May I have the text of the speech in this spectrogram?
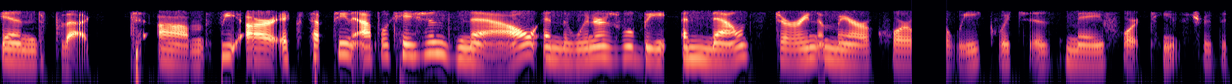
end product. Um, we are accepting applications now, and the winners will be announced during AmeriCorps Week, which is May 14th through the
